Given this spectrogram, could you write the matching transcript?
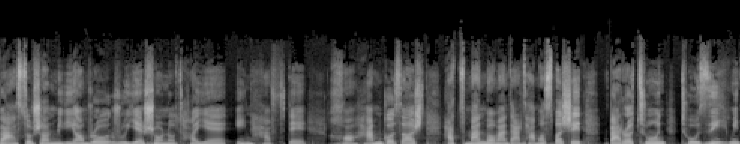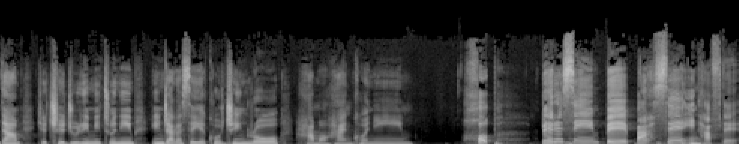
و سوشال میدیام رو روی شونوت های این هفته خواهم گذاشت. حتما با من در تماس باشید. براتون توضیح میدم که چجوری می‌تونیم این جلسه کوچینگ رو هماهنگ کنیم. خب برسیم به بحث این هفته.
